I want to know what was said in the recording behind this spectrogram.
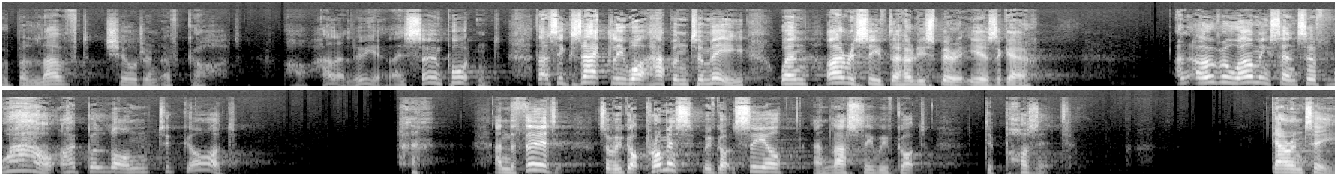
We're beloved children of God. Oh, hallelujah. That is so important. That's exactly what happened to me when I received the Holy Spirit years ago. An overwhelming sense of, wow, I belong to God. and the third, so we've got promise, we've got seal, and lastly, we've got deposit. Guarantee.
